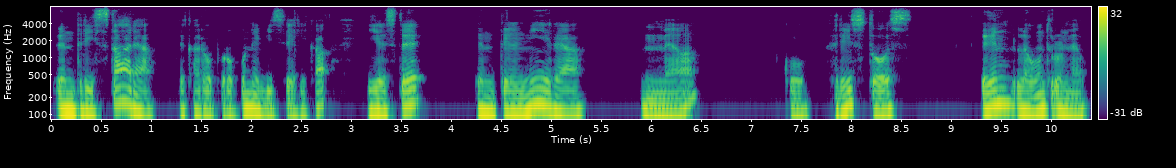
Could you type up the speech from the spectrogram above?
Întristarea pe care o propune biserica este întâlnirea mea cu Hristos în lăuntrul meu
